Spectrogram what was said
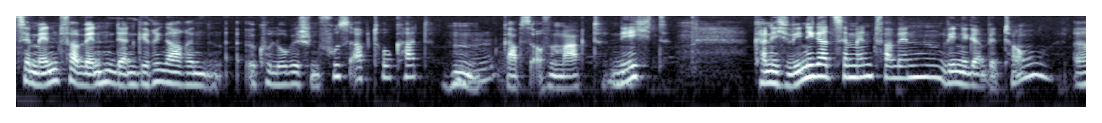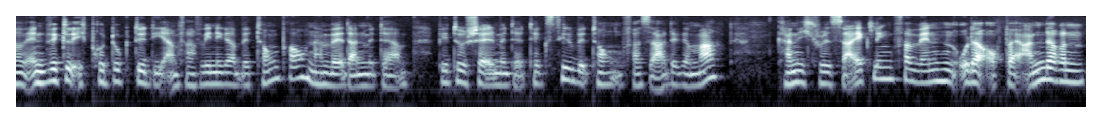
Zement verwenden, der einen geringeren ökologischen Fußabdruck hat. Hm, mhm. Gab es auf dem Markt nicht. Kann ich weniger Zement verwenden, weniger Beton? Äh, entwickle ich Produkte, die einfach weniger Beton brauchen? Haben wir dann mit der Betoshell, mit der Textilbetonfassade gemacht. Kann ich Recycling verwenden oder auch bei anderen,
